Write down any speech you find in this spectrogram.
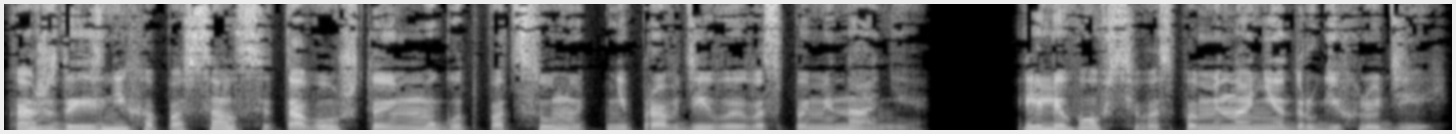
Каждый из них опасался того, что им могут подсунуть неправдивые воспоминания или вовсе воспоминания других людей,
